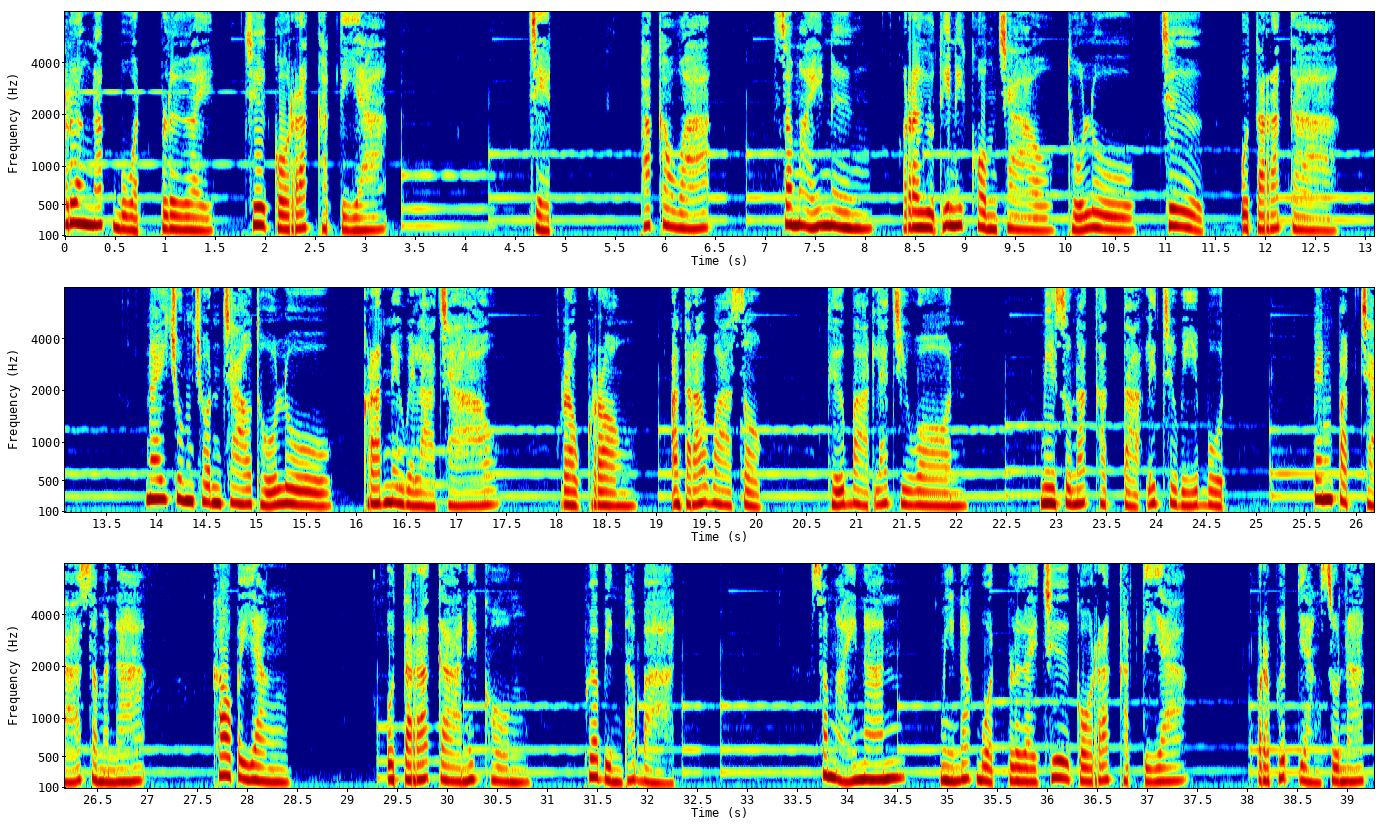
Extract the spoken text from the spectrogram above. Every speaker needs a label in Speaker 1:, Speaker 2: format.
Speaker 1: เรื่องนักบวชเปลือย ชื่อโกรักขัตติยะ 7. พักวะ สมัยหนึ่ง เราอยู่ที่นิคมชาว ถูลู ชื่อ อุตรกา ในชุมชนชาวถูลู ครั้นในเวลาเช้า เรากรอง อันตรวาสก ถือบาทและจีวร มีสุนัขขัตตะลิชวีบุตร เป็นปัจฉาสมณะ เข้าไปยัง อุตรกานิคม เพื่อบินทบาท สมัยนั้นมีนักบวชเปลือยชื่อโกรักขัตติยะ ประพฤติอย่างสุนัข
